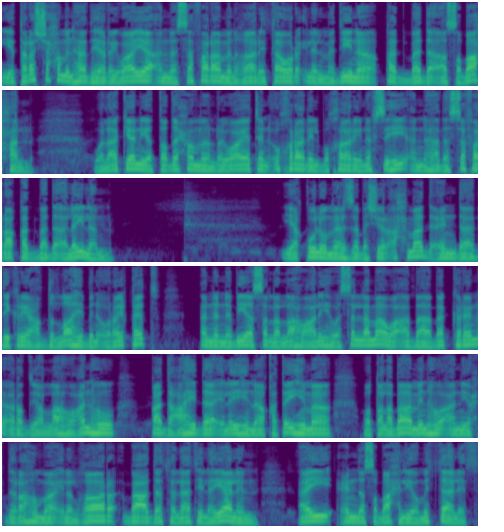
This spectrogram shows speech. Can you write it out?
يترشح من هذه الرواية أن السفر من غار ثور إلى المدينة قد بدأ صباحا ولكن يتضح من رواية أخرى للبخاري نفسه أن هذا السفر قد بدأ ليلا. يقول ميرزا بشير أحمد عند ذكر عبد الله بن أريقط أن النبي صلى الله عليه وسلم وأبا بكر رضي الله عنه قد عهد إليه ناقتيهما وطلبا منه أن يحضرهما إلى الغار بعد ثلاث ليال أي عند صباح اليوم الثالث.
